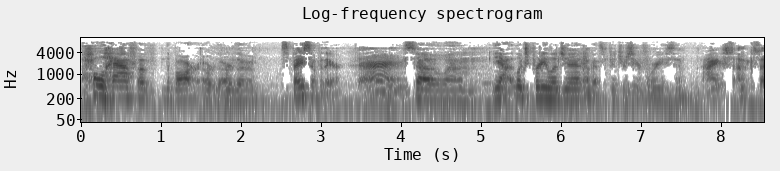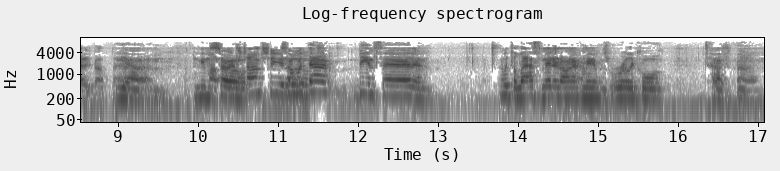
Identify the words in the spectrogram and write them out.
whole half of the bar or, or the space over there. Dang. So um, yeah, it looks pretty legit. I've got some pictures here for you. So Nice. I'm excited about that. yeah. um, It'll be my so, first time seeing So those. with that being said, and with the last minute on it, I mean, it was really cool to have, um,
